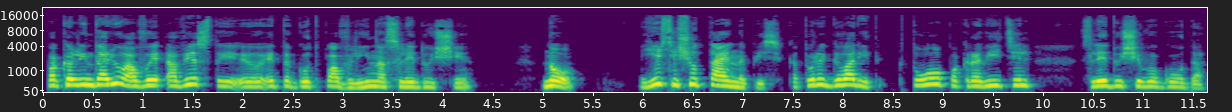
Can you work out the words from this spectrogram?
по календарю Авесты э, это год павлина следующий. Но есть еще тайнопись, которая говорит, кто покровитель следующего года.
